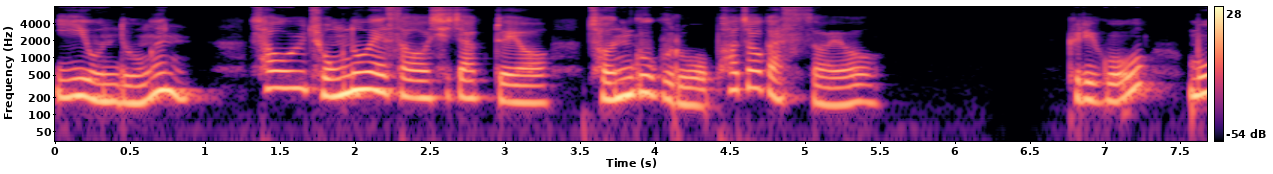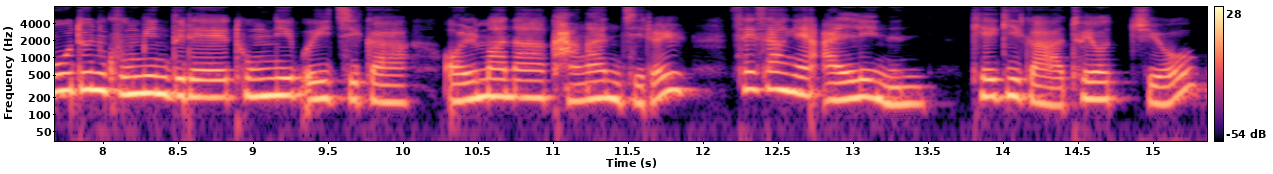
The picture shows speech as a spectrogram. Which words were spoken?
이 운동은 서울 종로에서 시작되어 전국으로 퍼져갔어요. 그리고 모든 국민들의 독립 의지가 얼마나 강한지를 세상에 알리는 계기가 되었지요.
